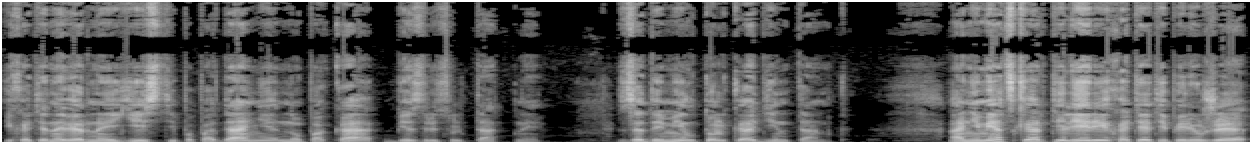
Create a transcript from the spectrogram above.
и хотя, наверное, есть и попадания, но пока безрезультатные. Задымил только один танк. А немецкая артиллерия, хотя теперь уже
